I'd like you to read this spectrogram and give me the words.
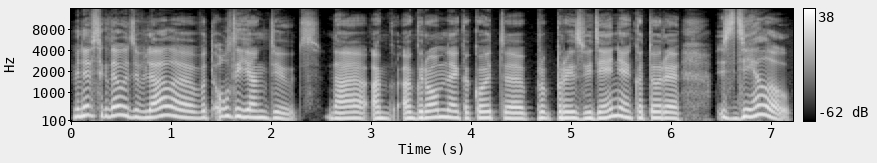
Меня всегда удивляло вот All the Young Dudes, да, огромное какое-то произведение, которое сделал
